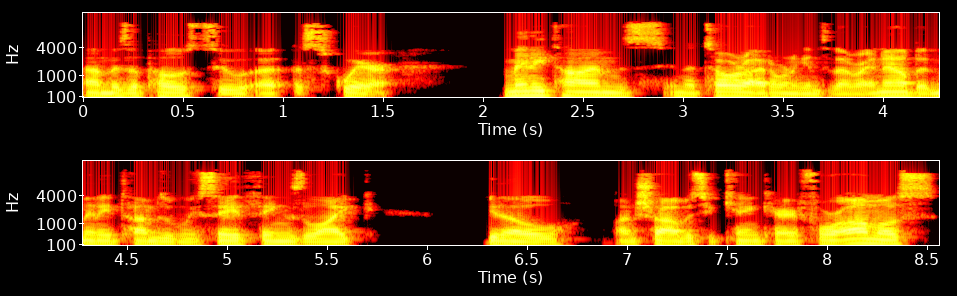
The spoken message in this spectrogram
um, as opposed to a, a, square. Many times in the Torah, I don't want to get into that right now, but many times when we say things like, you know, on Shabbos you can't carry four amos,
